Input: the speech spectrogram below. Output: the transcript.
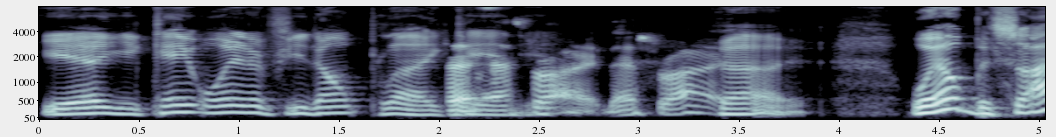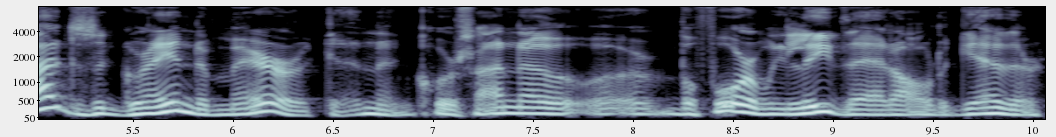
yeah, you can't win if you don't play. That's you? right. That's right. Right. Well, besides the Grand American, and of course, I know uh, before we leave that altogether,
